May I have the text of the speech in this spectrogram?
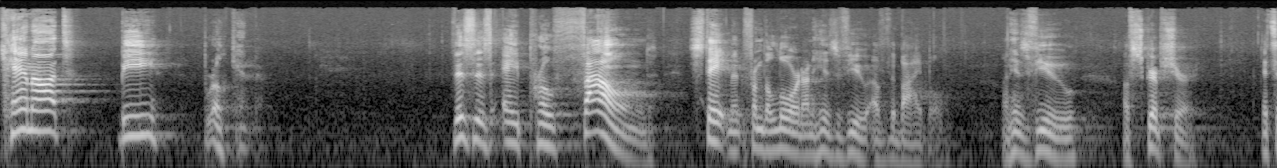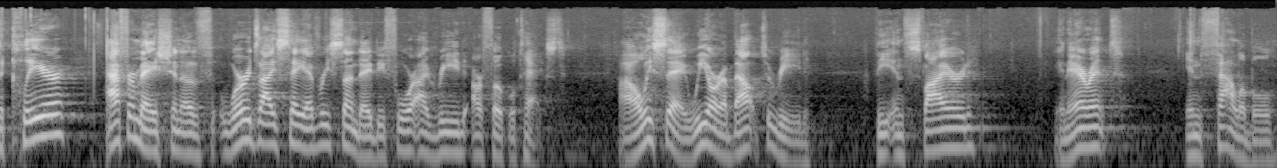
cannot be broken. This is a profound statement from the Lord on his view of the Bible, on his view of Scripture. It's a clear affirmation of words I say every Sunday before I read our focal text. I always say we are about to read the inspired, inerrant, infallible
